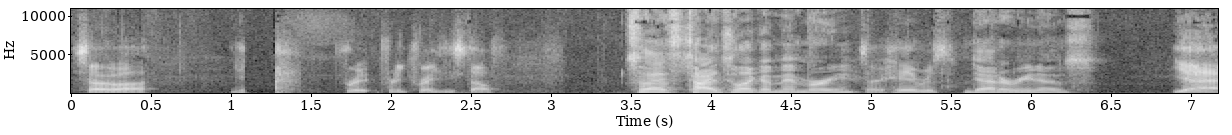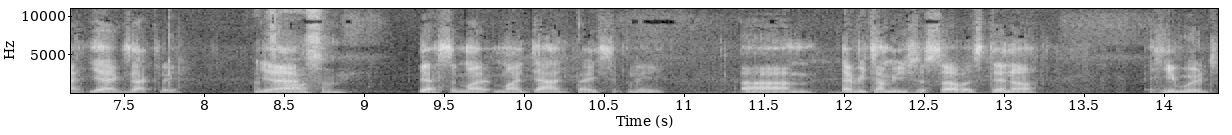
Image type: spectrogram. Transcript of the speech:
So uh, yeah, pretty, pretty crazy stuff. So that's tied to like a memory. So here is Dadarinos. yeah, yeah, exactly. That's yeah, awesome. yeah. So my, my dad basically, um, every time he used to serve us dinner, he would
